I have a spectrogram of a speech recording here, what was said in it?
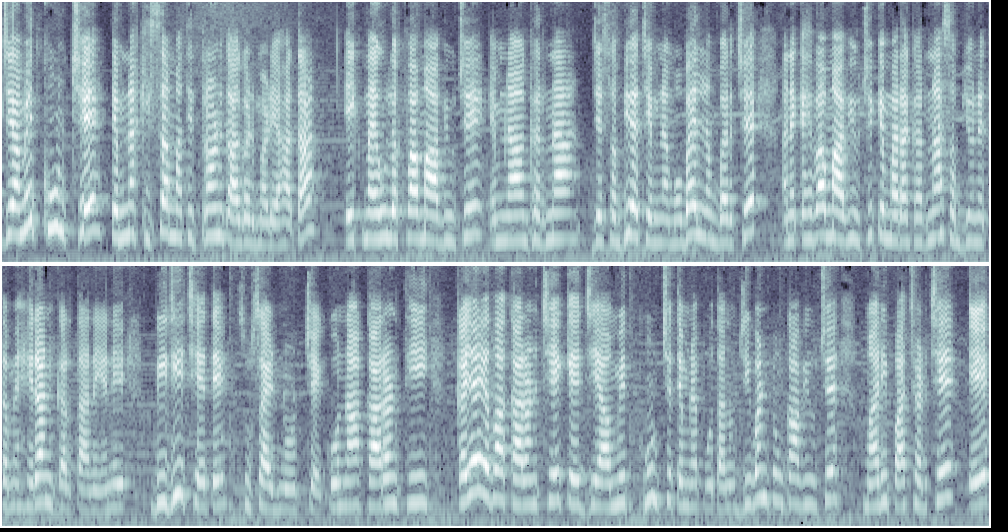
જે અમિત ખૂંટ છે, તેમના ખિસ્સામાંથી ત્રણ કાગળ મળ્યા હતા. એકમાં એવું લખવામાં આવ્યું છે, એમના ઘરના જે સભ્ય છે, એમના મોબાઈલ નંબર છે, અને કહેવામાં આવ્યું છે કે મારા ઘરના સભ્યોને તમે હેરાન કરતા નહીં. અને બીજી છે તે સુસાઇડ નોટ છે. કોના કારણથી, કયા એવા કારણ છે કે જે અમિત ખૂંટ છે, તેમણે પોતાનું જીવન ટૂંકાવ્યું છે? મારી પાછળ છે એ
